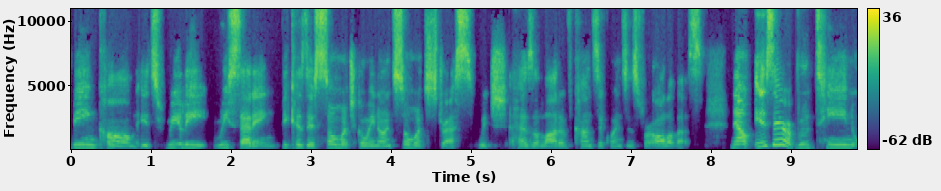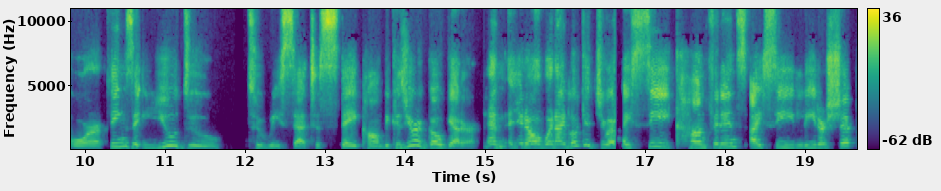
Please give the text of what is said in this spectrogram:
Being calm, it's really resetting because there's so much going on, so much stress, which has a lot of consequences for all of us. Now, is there a routine or things that you do to reset, to stay calm because you're a go getter. And, mm-hmm. you know, when I look at you, I see confidence, I see leadership,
